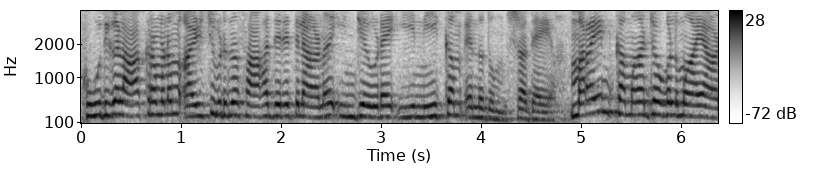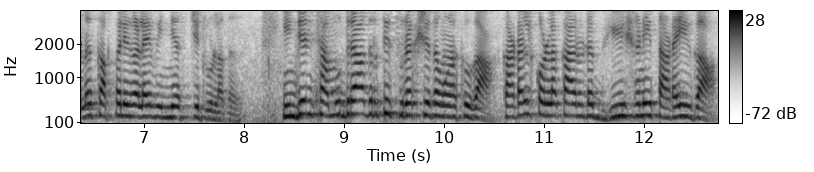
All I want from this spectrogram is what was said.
ഹൂതികൾ ആക്രമണം അഴിച്ചുവിടുന്ന സാഹചര്യത്തിലാണ് ഇന്ത്യയുടെ ഈ നീക്കം എന്നതും ശ്രദ്ധേയം. മറൈൻ കമാൻഡോകളുമായാണ് കപ്പലുകളെ വിന്യസിച്ചിട്ടുള്ളത്. ഇന്ത്യൻ സമുദ്രാതിർത്തി സുരക്ഷിതമാക്കുക കടൽ കൊള്ളക്കാരുടെ ഭീഷണി തടയുക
